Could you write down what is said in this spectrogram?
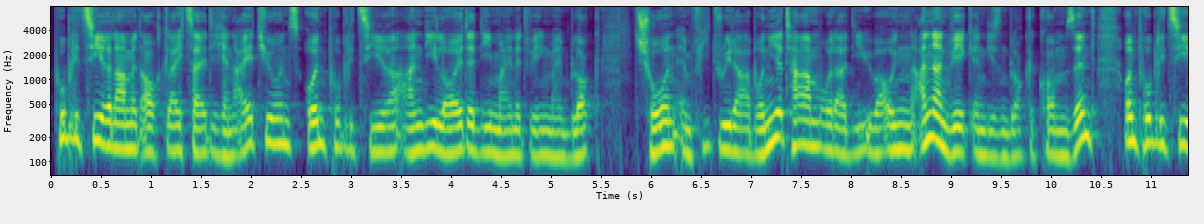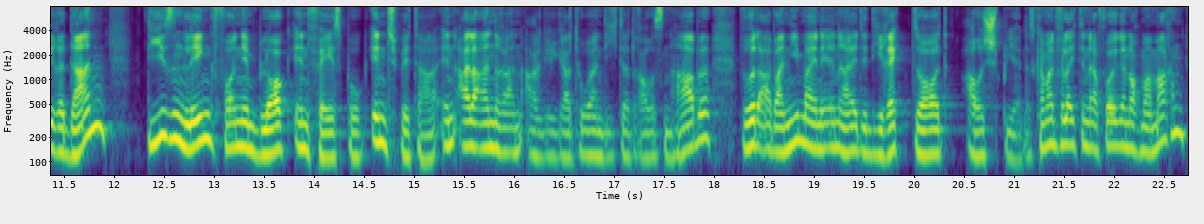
publiziere damit auch gleichzeitig in iTunes und publiziere an die Leute, die meinetwegen meinen Blog schon im Feedreader abonniert haben oder die über irgendeinen anderen Weg in diesen Blog gekommen sind und publiziere dann diesen Link von dem Blog in Facebook, in Twitter, in alle anderen Aggregatoren, die ich da draußen habe, würde aber nie meine Inhalte direkt dort ausspielen. Das kann man vielleicht in der Folge nochmal machen,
